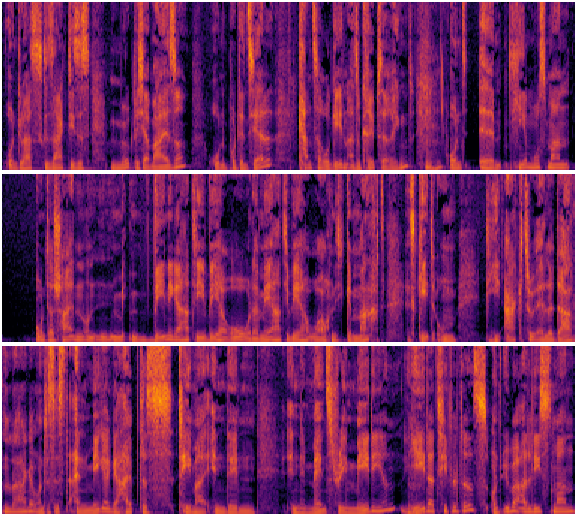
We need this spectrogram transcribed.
Und du hast es gesagt, dieses möglicherweise ohne potenziell kanzerogen, also krebserregend. Und ähm, hier muss man unterscheiden und weniger hat die WHO oder mehr hat die WHO auch nicht gemacht. Es geht um die aktuelle Datenlage und es ist ein mega gehyptes Thema in den in den Mainstream-Medien. Jeder titelt es und überall liest man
